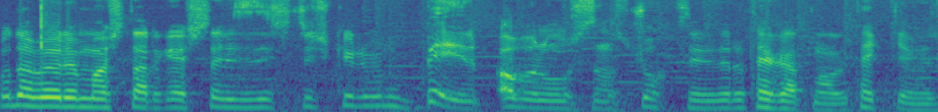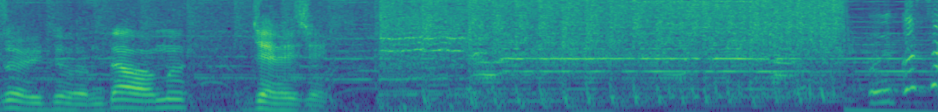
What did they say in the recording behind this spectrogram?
Bu da böyle maçtı arkadaşlar. İzlediğiniz için teşekkür ederim. Beğenip abone olursanız çok sevinirim. Tek atmalı tek yemizi öyle diyorum. Devamı gelecek. Uyku.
